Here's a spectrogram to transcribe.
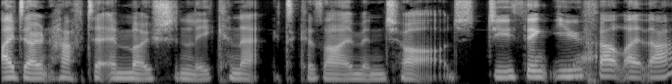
I don't have to emotionally connect because I'm in charge. Do you think you yeah. felt like that?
